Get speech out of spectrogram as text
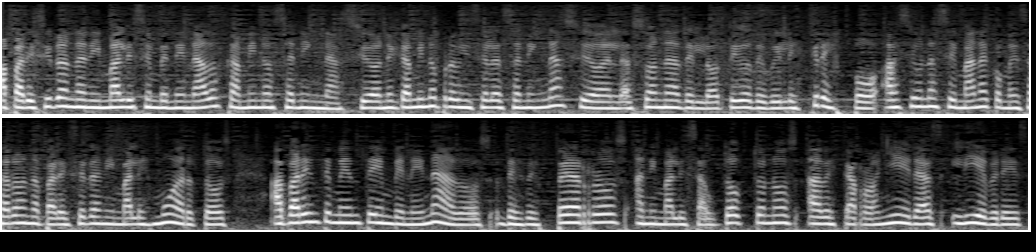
Aparecieron animales envenenados camino a San Ignacio. En el camino provincial a San Ignacio, en la zona del loteo de Vélez Crespo, hace una semana comenzaron a aparecer animales muertos, aparentemente envenenados, desde perros, animales autóctonos, aves carroñeras, liebres.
